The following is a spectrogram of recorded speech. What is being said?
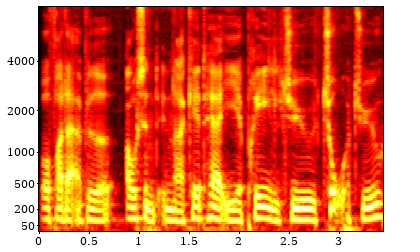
hvorfra der er blevet afsendt en raket her i april 2022.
